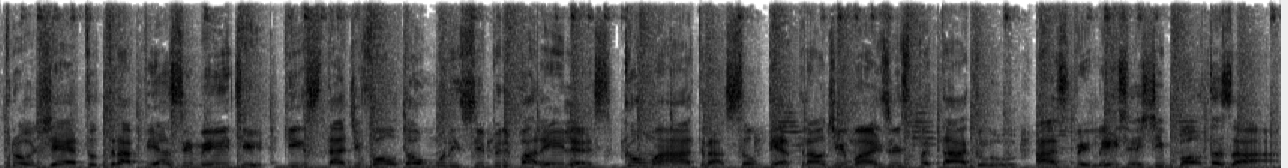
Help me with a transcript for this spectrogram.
projeto Trapear Semente, que está de volta ao município de Parelhas, com a atração teatral de mais um espetáculo, As Pelejas de Baltazar.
